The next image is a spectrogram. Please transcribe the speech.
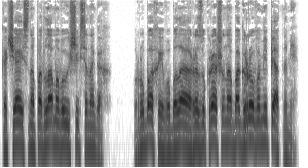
качаясь на подламывающихся ногах. Рубаха его была разукрашена багровыми пятнами.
